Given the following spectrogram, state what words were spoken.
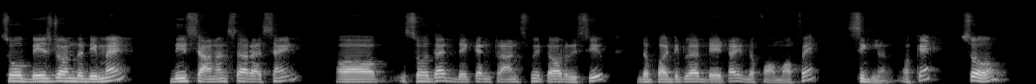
So based on the demand these channels are assigned uh, so that they can transmit or receive the particular data in the form of a signal. Okay. So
